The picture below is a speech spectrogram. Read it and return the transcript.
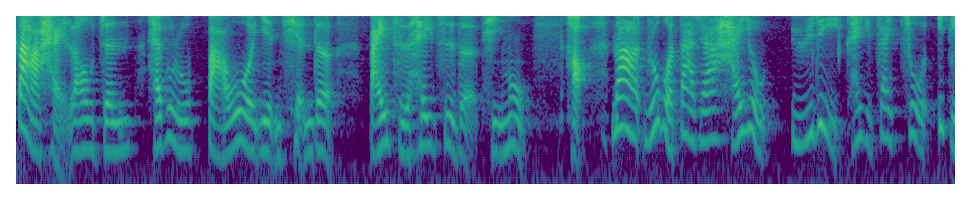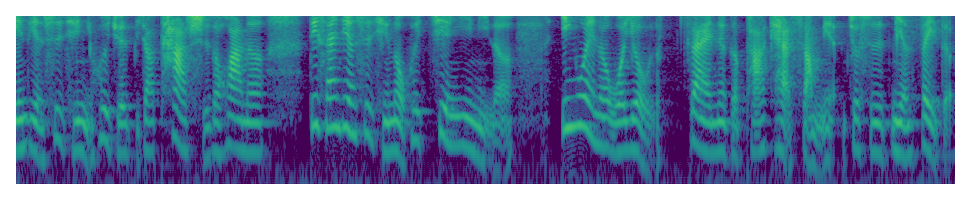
大海捞针，还不如把握眼前的白纸黑字的题目。好，那如果大家还有余力，可以再做一点点事情，你会觉得比较踏实的话呢？第三件事情呢，我会建议你呢。因为呢，我有在那个 podcast 上面，就是免费的，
